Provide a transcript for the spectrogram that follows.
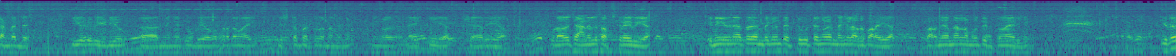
കണ്ടന്റ് ഈ ഒരു വീഡിയോ നിങ്ങൾക്ക് ഉപയോഗപ്രദമായി ഇഷ്ടപ്പെട്ടു എന്നുണ്ടെങ്കിൽ നിങ്ങൾ ലൈക്ക് ചെയ്യുക ഷെയർ ചെയ്യുക. കൂടാതെ ചാനൽ സബ്സ്ക്രൈബ് ചെയ്യുക. ഇനി ഇതിനകത്ത് എന്തെങ്കിലും തെറ്റുകുറ്റങ്ങൾ ഉണ്ടെങ്കിൽ അത് പറയുക. പറഞ്ഞു തന്നാൽ നമ്മൾ തിരുത്തുന്നതായിരിക്കും. ഇത്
